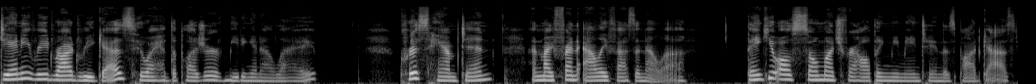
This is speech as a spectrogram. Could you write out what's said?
Danny Reed Rodriguez, who I had the pleasure of meeting in LA, Chris Hampton, and my friend Ali Fasanella. Thank you all so much for helping me maintain this podcast.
